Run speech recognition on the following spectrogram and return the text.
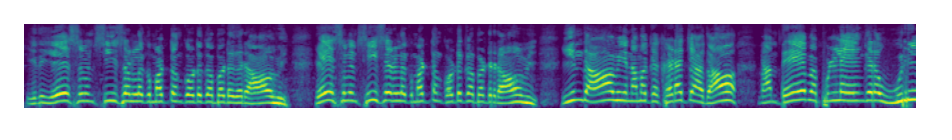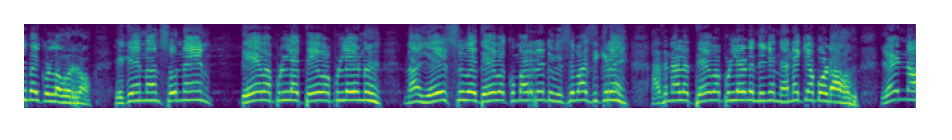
இது இயேசுவின் சீசர்களுக்கு மட்டும் கொடுக்கப்படுகிற ஆவி. இயேசுவின் சீசர்களுக்கு மட்டும் கொடுக்கப்படுகிற ஆவி. இந்த ஆவி நமக்கு கிடைச்சாதான் நாம் தேவ பிள்ளைங்கிற உரிமைக்குள்ள வர்றோம். எகேன் நான் சொன்னேன் தேவ பிள்ளை தேவ பிள்ளைன்னு நான் இயேசுவை தேவகுமாரன் என்று விசுவாசிக்கிறேன். அதனால தேவ பிள்ளைன்னு நீங்க நினைக்க போடாது. ஏன்னா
